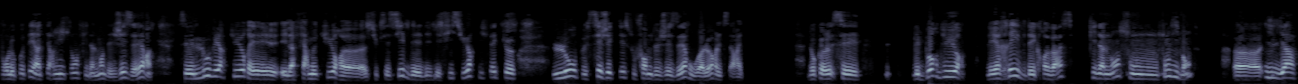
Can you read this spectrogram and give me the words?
pour le côté intermittent finalement des geysers. C'est l'ouverture et, la fermeture successive des, des, fissures qui fait que l'eau peut s'éjecter sous forme de geyser ou alors elle s'arrête. Donc c'est les bordures, les rives des crevasses finalement sont, vivantes. Euh, il y a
